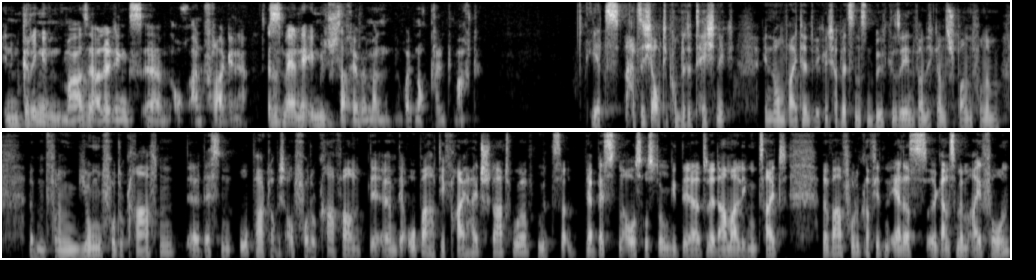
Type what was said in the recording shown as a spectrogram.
in einem geringen Maße allerdings äh, auch Anfragen. Ja. Es ist mehr eine Image-Sache, wenn man heute noch Print macht. Jetzt hat sich ja auch die komplette Technik enorm weiterentwickelt. Ich habe letztens ein Bild gesehen, fand ich ganz spannend, von einem, ähm, von einem jungen Fotografen, äh, dessen Opa, glaube ich, auch Fotograf war. Und der, ähm, der Opa hat die Freiheitsstatue mit der besten Ausrüstung, die der zu der damaligen Zeit äh, war, fotografiert. Und er das äh, Ganze mit dem iPhone.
